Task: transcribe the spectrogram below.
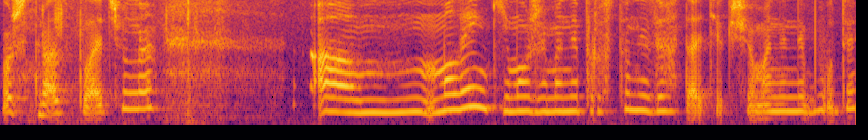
кожен раз плачу на. А маленький може мене просто не згадати, якщо мене не буде.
